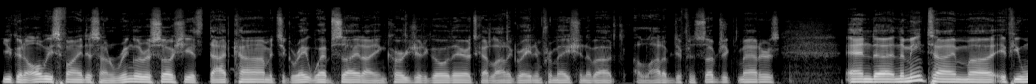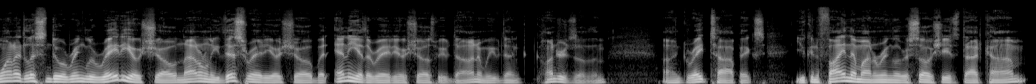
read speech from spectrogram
you can always find us on ringlerassociates.com. It's a great website. I encourage you to go there. It's got a lot of great information about a lot of different subject matters. And uh, in the meantime, uh, if you want to listen to a Ringler radio show, not only this radio show, but any of the radio shows we've done, and we've done hundreds of them on great topics, you can find them on ringlerassociates.com,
